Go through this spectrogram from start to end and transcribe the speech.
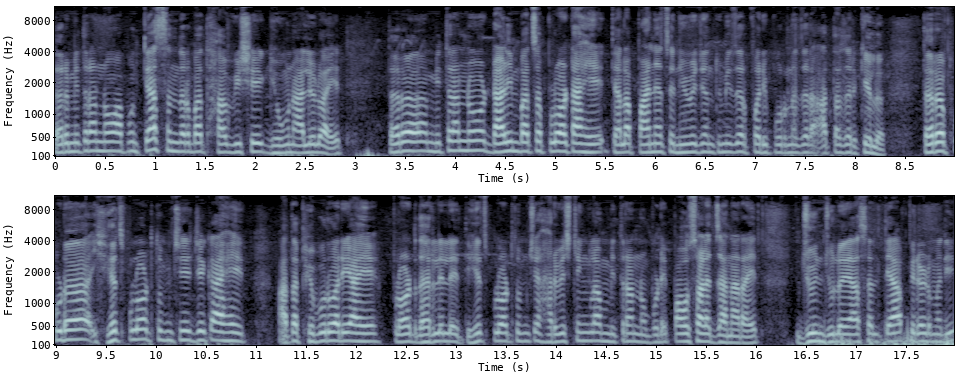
तर मित्रांनो आपण त्याच संदर्भात हा विषय घेऊन आलेलो आहेत. तर मित्रांनो डाळिंबाचा प्लॉट आहे. त्याला पाण्याचं नियोजन तुम्ही जर परिपूर्ण जर आता जर केलं तर पुढं हेच प्लॉट तुमचे जे काय आहेत आता फेब्रुवारी आहे प्लॉट धरलेले आहेत हेच प्लॉट तुमचे हार्वेस्टिंगला मित्रांनो पुढे पावसाळ्यात जाणार आहेत. जून जुलै असेल त्या पिरियडमध्ये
